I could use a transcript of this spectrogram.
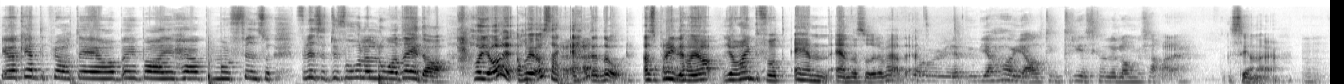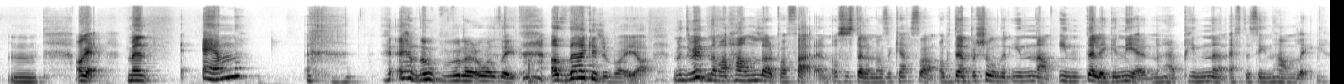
jag kan inte prata, jag är bara hög på morfin så Felicia du får hålla låda idag. Har jag, har jag sagt ett enda ord? Alltså på riktigt, har jag, jag har inte fått en enda syl av vädret Jag, jag hör ju allting tre sekunder långsammare. senare. Mm. Okej, men en en opopulär åsikt. Alltså det här kanske bara är jag. Men du vet när man handlar på affären och så ställer man sig i kassan och den personen innan inte lägger ner den här pinnen efter sin handling.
